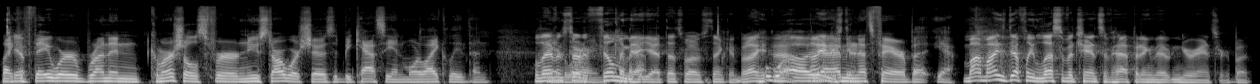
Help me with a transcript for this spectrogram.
Like Yep. if they were running commercials for new Star Wars shows, it'd be Cassian more likely than. Well, they haven't started filming that out. yet. That's what I was thinking. But I, Well, I, uh, I yeah, I mean that's fair, but yeah. My, mine's definitely less of a chance of happening than your answer. But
